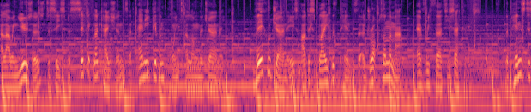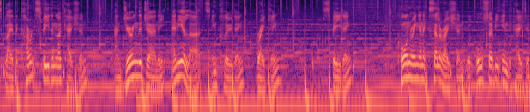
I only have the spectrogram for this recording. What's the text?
allowing users to see specific locations at any given point along the journey. Vehicle journeys are displayed with pins that are dropped on the map every 30 seconds. The pins display the current speed and location, and during the journey any alerts including braking, speeding, cornering and acceleration will also be indicated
